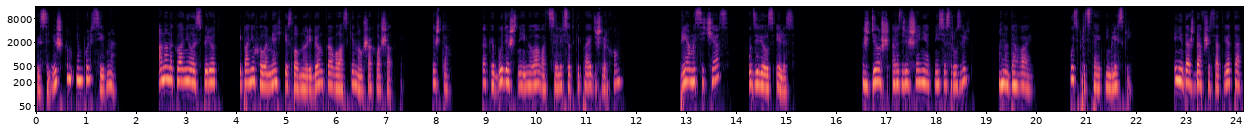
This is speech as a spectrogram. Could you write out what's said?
ты слишком импульсивна». Она наклонилась вперед и понюхала мягкие, словно у ребенка, волоски на ушах лошадки. «Ты что, так и будешь с ней миловаться, или все-таки поедешь верхом?» «Прямо сейчас?» — удивилась Элис. «Ждешь разрешения от миссис Рузвельт? Ну давай, Пусть предстоит неблизкий. И, не дождавшись ответа,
